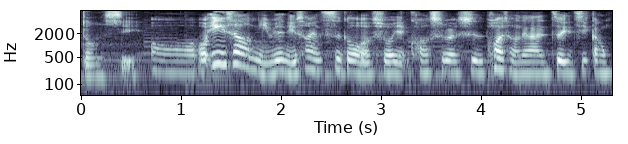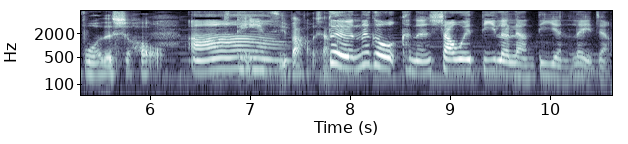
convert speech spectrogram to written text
东西哦？我印象里面，你上一次跟我说眼眶湿润是《幻想恋爱》这一季刚播的时候啊，第一集吧，好像对，那个我可能稍微滴了两滴眼泪，这样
